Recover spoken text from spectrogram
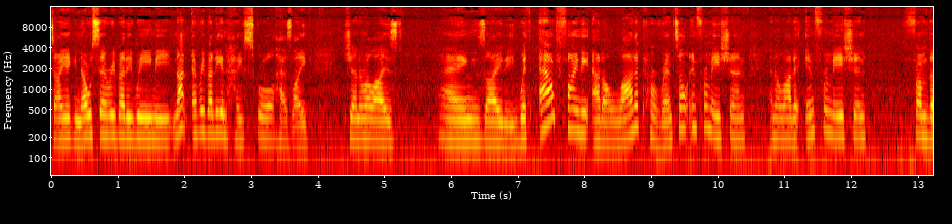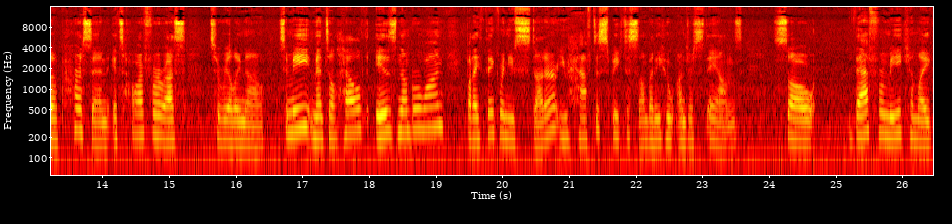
diagnose everybody we meet. Not everybody in high school has like generalized anxiety without finding out a lot of parental information and a lot of information from the person. It's hard for us to really know. To me, mental health is number one, but I think when you stutter, you have to speak to somebody who understands. So that for me can like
